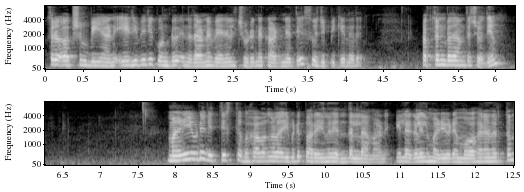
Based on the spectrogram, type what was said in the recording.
ഉത്തരം ഓപ്ഷൻ ബി ആണ്. എരിവിരി കൊണ്ടു എന്നതാണ് വേനൽ ചൂടിന്റെ കാഠിന്യത്തെ സൂചിപ്പിക്കുന്നത്. പത്തൊൻപതാമത്തെ ചോദ്യം മഴയുടെ വ്യത്യസ്ത ഭാവങ്ങളായി ഇവിടെ പറയുന്നത് എന്തെല്ലാമാണ്? ഇലകളിൽ മഴയുടെ മോഹന നൃത്തം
